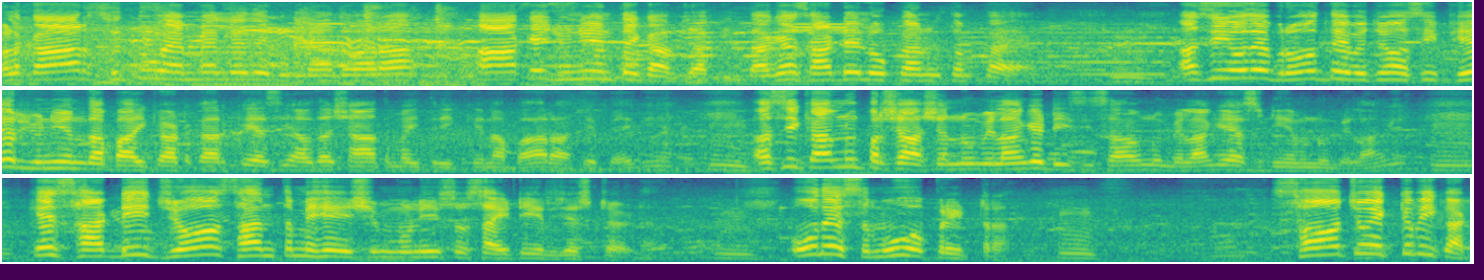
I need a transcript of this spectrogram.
ਬਲਕਾਰ ਸਿੱਧੂ ਐਮਐਲਏ ਦੇ ਗੁੰਡਿਆਂ ਦੁਆਰਾ ਆ ਕੇ ਯੂਨੀਅਨ ਤੇ ਕਬਜ਼ਾ ਕੀਤਾ ਗਿਆ। ਸਾਡੇ ਲੋਕਾਂ ਨੂੰ ਧਮਕਾਇਆ ਅਸੀਂ ਉਹਦੇ ਵਿਰੋਧ ਦੇ ਵਿੱਚੋਂ ਅਸੀਂ ਫੇਰ ਯੂਨੀਅਨ ਦਾ ਬਾਈਕਾਟ ਕਰਕੇ ਅਸੀਂ ਆਪਦਾ ਸ਼ਾਂਤਮਈ ਤਰੀਕੇ ਨਾਲ ਬਾਹਰ ਆ ਕੇ ਬਹਿ ਗਏ ਹਾਂ। ਅਸੀਂ ਕੱਲ ਨੂੰ ਪ੍ਰਸ਼ਾਸਨ ਨੂੰ ਮਿਲਾਂਗੇ ਡੀਸੀ ਸਾਹਿਬ ਨੂੰ ਮਿਲਾਂਗੇ ਐਸਡੀਐਮ ਨੂੰ ਮਿਲਾਂਗੇ ਕਿ ਸਾਡੀ ਜੋ ਸੰਤ ਮਹੇਸ਼ ਮੁਨੀ ਸੁਸਾਇਟੀ ਰਜਿਸਟਰਡ ਹੈ ਉਹਦੇ ਸਮੂਹ ਆਪਰੇਟਰ 100 ਚੋਂ ਇੱਕ ਵੀ ਘੱਟ।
